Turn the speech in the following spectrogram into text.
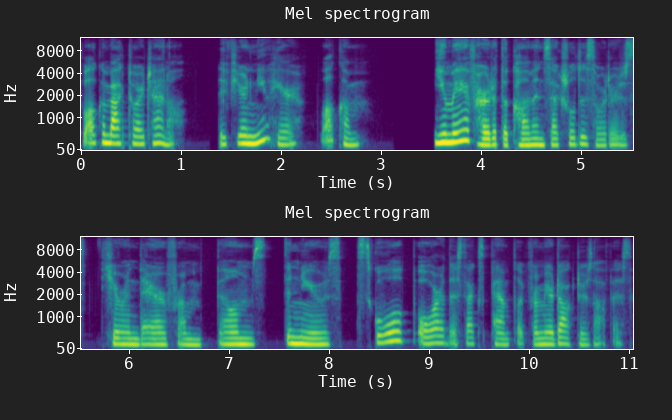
Welcome back to our channel. If you're new here, welcome. You may have heard of the common sexual disorders here and there from films, the news, school, or the sex pamphlet from your doctor's office.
